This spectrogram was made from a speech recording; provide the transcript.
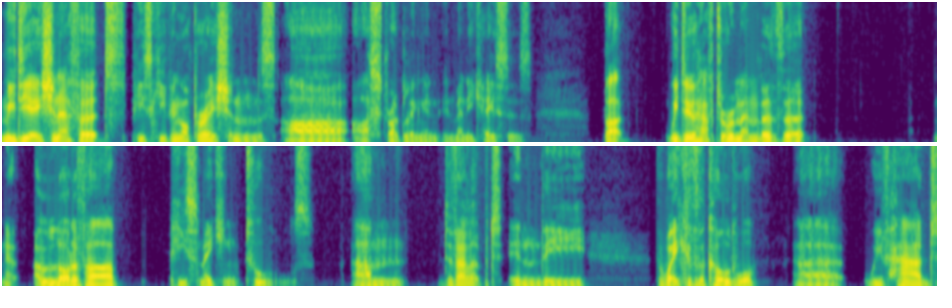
mediation efforts, peacekeeping operations are are struggling in, in many cases. But we do have to remember that you know a lot of our peacemaking tools um, developed in the the wake of the Cold War. Uh, we've had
